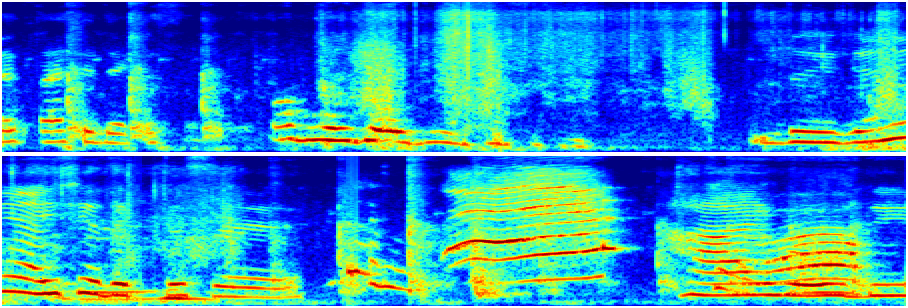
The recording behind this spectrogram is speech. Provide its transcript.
দেখতে আসি দেখেছে দুইজনই আইসে দেখতেছে। হাই বৌদি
